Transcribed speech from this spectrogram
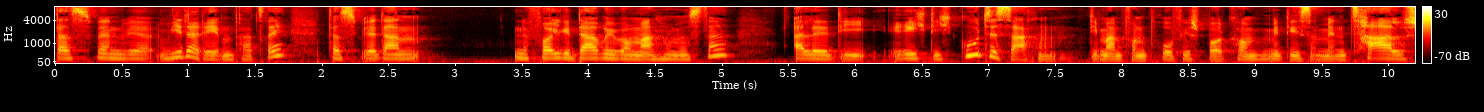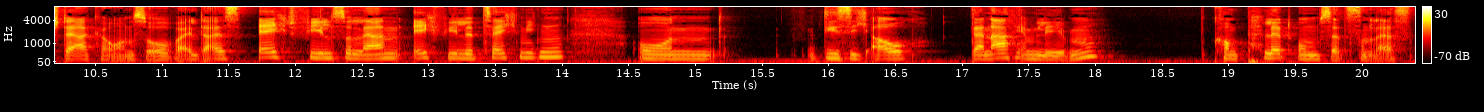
dass wenn wir wieder reden, Patrick, dass wir dann eine Folge darüber machen müssten, alle die richtig gute Sachen, die man von Profisport kommt, mit diesem Mentalstärke und so, weil da ist echt viel zu lernen, echt viele Techniken und die sich auch danach im Leben komplett umsetzen lässt,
